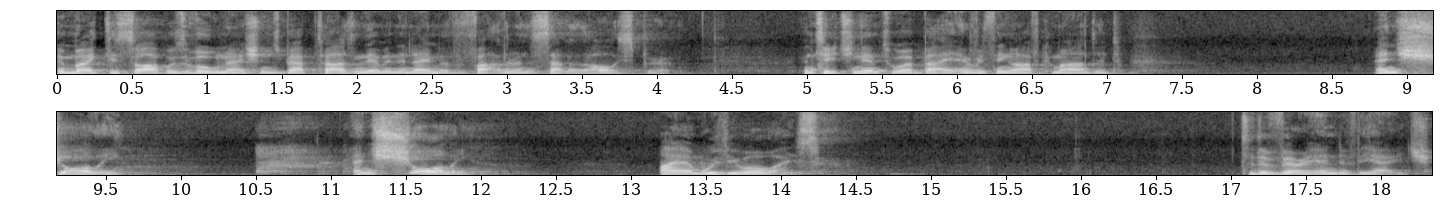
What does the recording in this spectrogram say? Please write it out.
and make disciples of all nations, baptizing them in the name of the Father and the Son and the Holy Spirit, and teaching them to obey everything I've commanded. And surely, and surely, I am with you always to the very end of the age.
